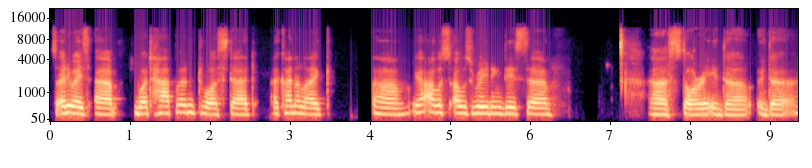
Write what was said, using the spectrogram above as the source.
so anyways um, what happened was that i kind of like um, yeah i was i was reading this uh, uh, story in the in the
